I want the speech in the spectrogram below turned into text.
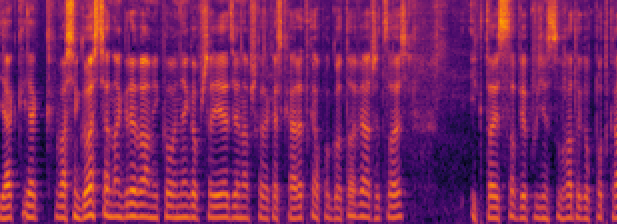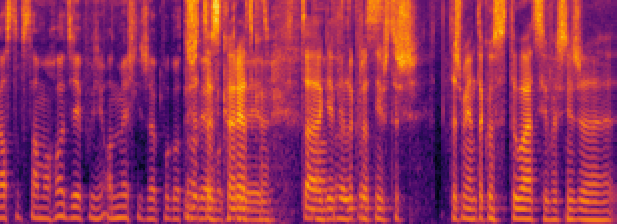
jak, jak właśnie gościa nagrywam i koło niego przejedzie na przykład jakaś karetka pogotowia czy coś i ktoś sobie później słucha tego podcastu w samochodzie i później on myśli, że pogotowie Że to jest karetka. jedzie. Tak, No, ja wielokrotnie to już też, też miałem taką sytuację właśnie, że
